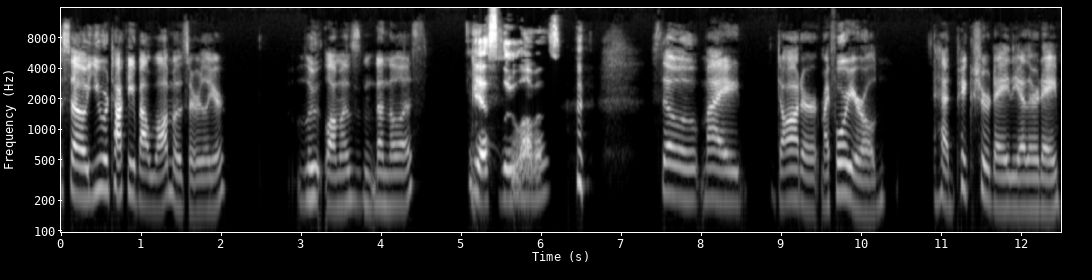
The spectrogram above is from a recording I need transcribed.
so you were talking about llamas earlier. Loot llamas nonetheless. Yes, Lou Llamas. So my daughter, my 4-year-old had picture day the other day.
